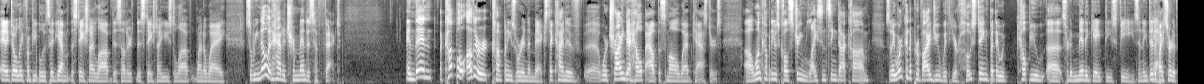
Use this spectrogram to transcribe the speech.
anecdotally from people who said, "Yeah, the station I love, this other this station I used to love went away." So we know it had a tremendous effect. And then a couple other companies were in the mix that kind of uh, were trying to help out the small webcasters. Uh, one company was called streamlicensing.com. So they weren't going to provide you with your hosting, but they would help you uh, sort of mitigate these fees. And they did it by sort of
